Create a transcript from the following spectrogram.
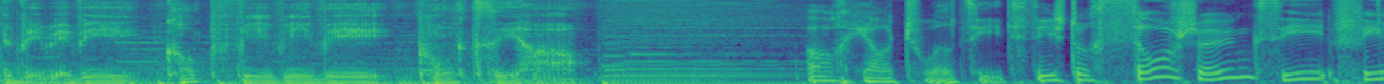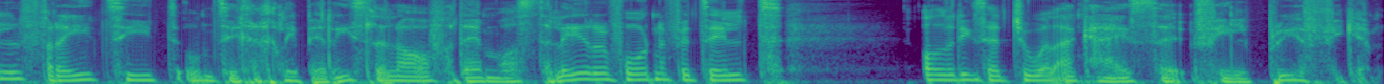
www.kopfwww.ch Ach ja, die Schulzeit. Die war doch so schön. Gewesen. Viel Freizeit und sich ein bisschen berieseln lassen von dem, was der Lehrer vorne erzählt. Allerdings hat die Schule auch geheissen, viele Prüfungen.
